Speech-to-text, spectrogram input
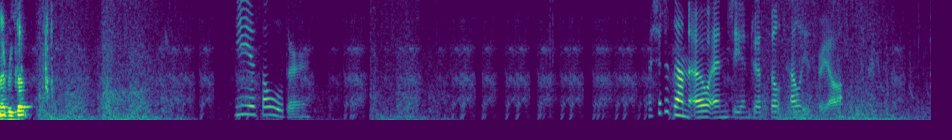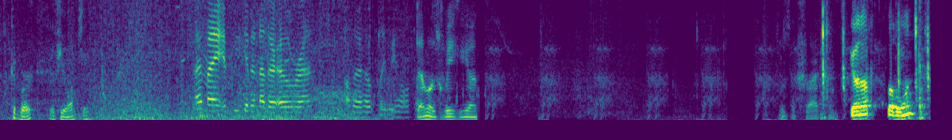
Sniper's up. He is older. I should have done ONG and just built tellies for y'all. Could work if you want to. I might if we get another O run. Although hopefully we hold them. Demo's weak again. Who's attraction? Gun up. Level one. Gun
